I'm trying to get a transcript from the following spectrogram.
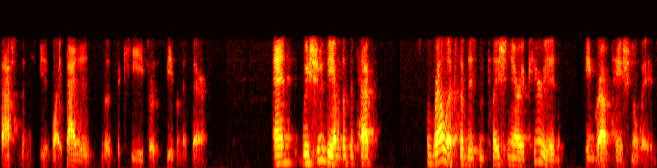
faster than the speed of light. That is the, the key sort of speed limit there. And we should be able to detect relics of this inflationary period in gravitational waves,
